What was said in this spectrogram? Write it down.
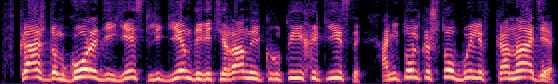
В каждом городе есть легенды, ветераны и крутые хоккеисты. Они только что были в Канаде,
